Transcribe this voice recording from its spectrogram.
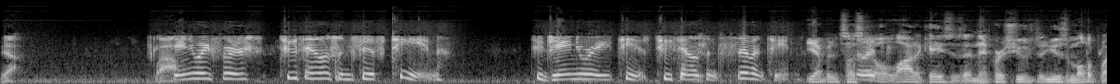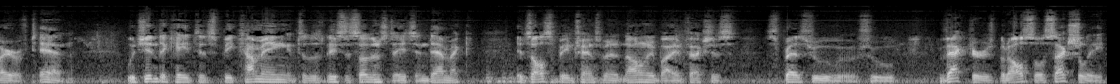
Yeah. Wow. January 1st, 2015 to January 18th, 2017. Yeah, but it's so still a lot of cases. And of course, you use a multiplier of 10, which indicates it's becoming, to the, at least the southern states, endemic. It's also being transmitted not only by infectious spread through, through vectors, but also sexually.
